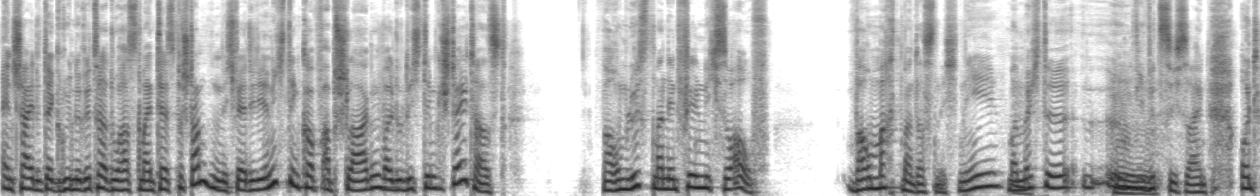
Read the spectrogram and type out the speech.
entscheidet der grüne Ritter, du hast meinen Test bestanden, ich werde dir nicht den Kopf abschlagen, weil du dich dem gestellt hast. Warum löst man den Film nicht so auf? Warum macht man das nicht? Nee, man möchte äh, irgendwie Hm. witzig sein. Und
